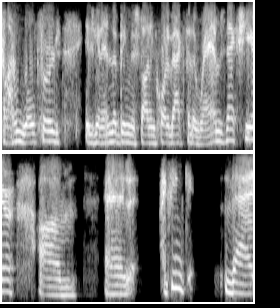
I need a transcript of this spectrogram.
John Wolford is going to end up being the starting quarterback for the Rams next year. Um, and I think that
